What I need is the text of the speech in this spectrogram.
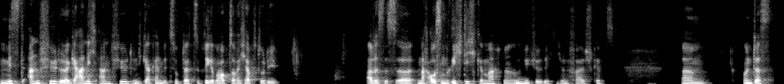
Mist anfühlt oder gar nicht anfühlt und ich gar keinen Bezug dazu kriege, aber Hauptsache ich habe so die, alles ist äh, nach außen richtig gemacht, ne? also mhm. wie viel richtig und falsch gibt es. Ähm, und das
